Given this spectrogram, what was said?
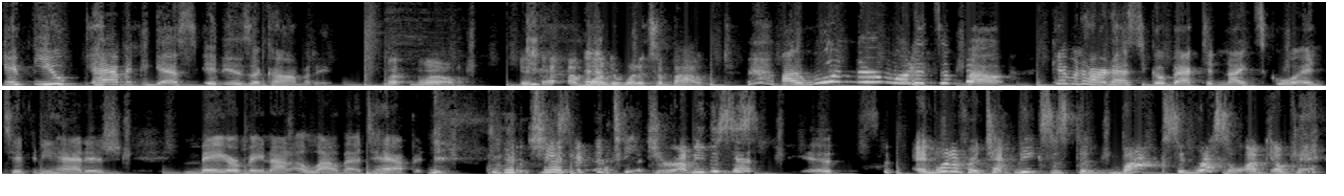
if you haven't guessed, it is a comedy. But, well, it, I- I wonder what it's about. I wonder what it's about. Kevin Hart has to go back to night school, and Tiffany Haddish may or may not allow that to happen. She's like the teacher. I mean, this Yes, is, is. and one of her techniques is to box and wrestle. I'm, okay.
